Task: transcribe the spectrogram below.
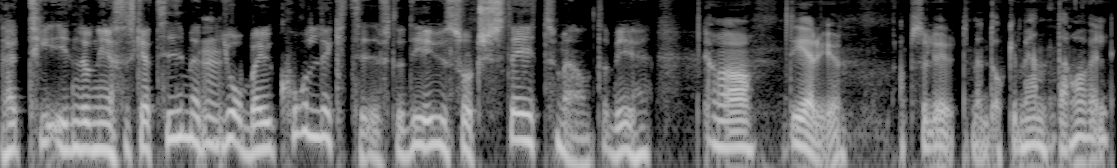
det här indonesiska teamet Mm. jobbar ju kollektivt och det är ju en sorts statement. Vi, Ja, det är det ju. Absolut. Men Documenta har väl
